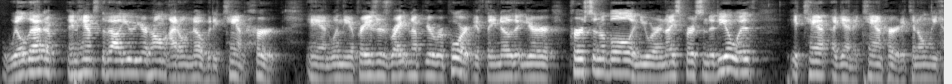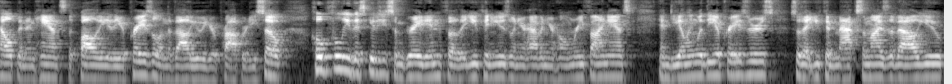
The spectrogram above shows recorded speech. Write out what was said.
Will that enhance the value of your home? I don't know, but it can't hurt. And when the appraiser's writing up your report, if they know that you're personable and you are a nice person to deal with, it can't, again, it can't hurt. It can only help and enhance the quality of the appraisal and the value of your property. So hopefully this gives you some great info that you can use when you're having your home refinanced and dealing with the appraisers so that you can maximize the value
